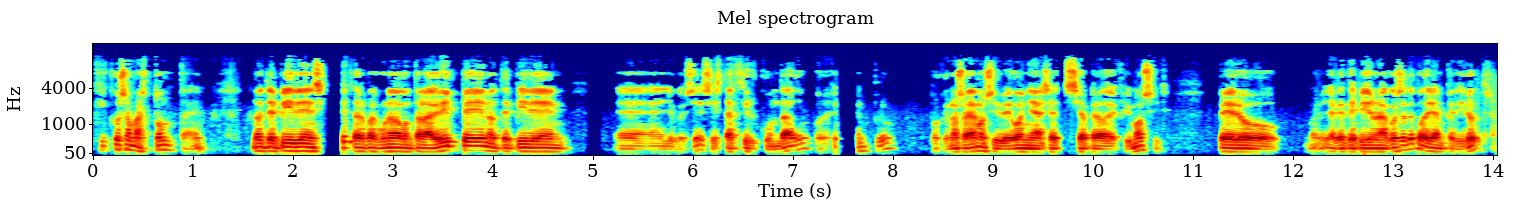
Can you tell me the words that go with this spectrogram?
Qué cosa más tonta, ¿eh? No te piden si estás vacunado contra la gripe, no te piden eh, yo qué sé, si está circundado, por ejemplo, porque no sabemos si Begoña se, ha operado de fimosis, pero bueno, ya que te piden una cosa, te podrían pedir otra.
